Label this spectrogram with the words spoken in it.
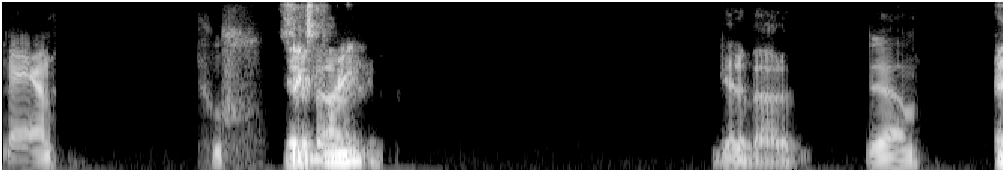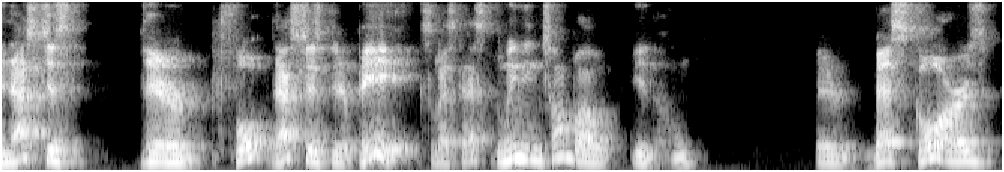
Man. Oof. six about three. Get about it. Yeah. and that's just their four. That's just their bigs. That's that's we ain't even talking about you know their best scorers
